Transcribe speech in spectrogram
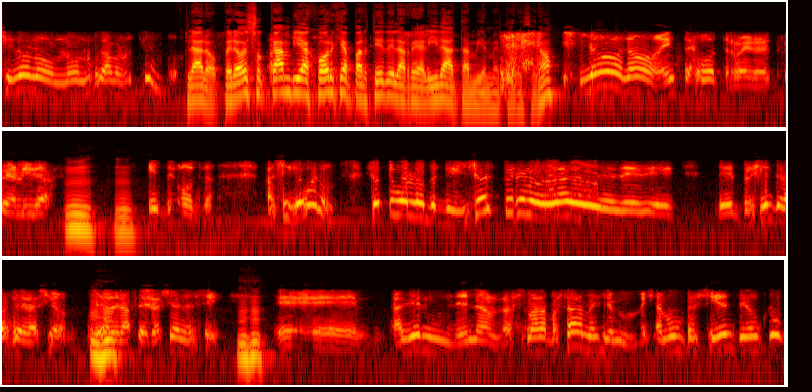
si no, no, no nos damos los tiempos. Claro, pero eso cambia, Jorge, a partir de la realidad también, me parece, ¿no? No, no, esta es otra realidad. Mm, mm. Esta es otra. Así que bueno, yo te vuelvo a repetir, yo espero novedades de, del presidente de la federación, de la federación en sí. eh, ayer, en la, semana pasada, me, me llamó un presidente de un club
